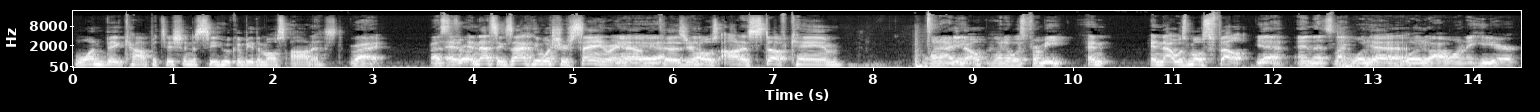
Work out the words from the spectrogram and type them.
one big competition to see who could be the most honest. right. That's And, true. and that's exactly what you're saying right Yeah, now yeah, yeah. because your Yep. most honest stuff came when I, you know. when it was for me. and and that was most felt. Yeah. And that's like, what do I, what do I want to hear?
